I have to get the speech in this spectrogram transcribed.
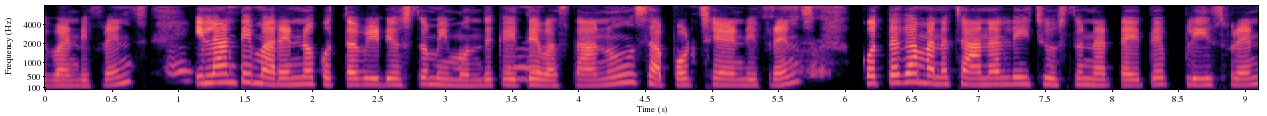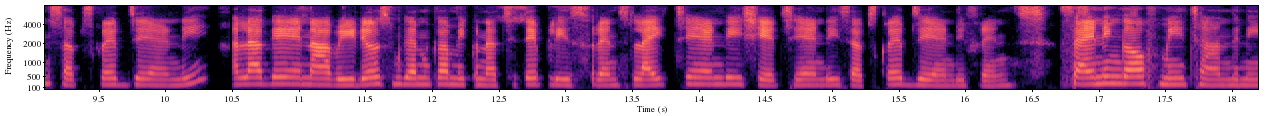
ఇవ్వండి ఫ్రెండ్స్. ఇలాంటి మరెన్నో కొత్త వీడియోస్‌తో మీ ముందుకైతే వస్తాను. సపోర్ట్ చేయండి ఫ్రెండ్స్. కొత్తగా మన ఛానల్‌ని చూస్తున్నట్టయితే ప్లీజ్ ఫ్రెండ్స్ సబ్స్క్రైబ్ చేయండి. అలాగే నా వీడియోస్ కనుక మీకు నచ్చితే ప్లీజ్ ఫ్రెండ్స్ లైక్ చేయండి, షేర్ చేయండి, సబ్స్క్రైబ్ చేయండి ఫ్రెండ్స్. సైనింగ్ ఆఫ్ మీ Chandini.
